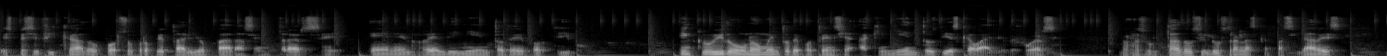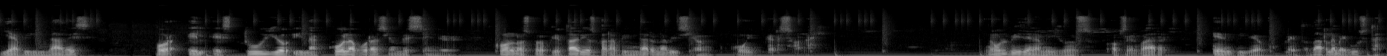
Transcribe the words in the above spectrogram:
especificado por su propietario para centrarse en el rendimiento deportivo, incluido un aumento de potencia a 510 caballos de fuerza los resultados ilustran las capacidades y habilidades por el estudio y la colaboración de Singer con los propietarios para brindar una visión muy personal. No olviden amigos observar el video completo, darle me gusta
